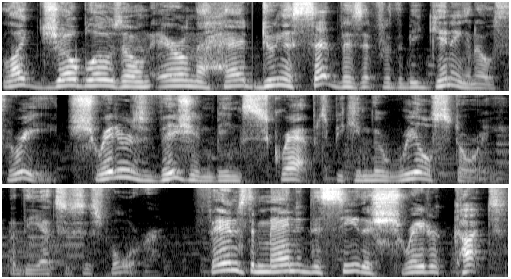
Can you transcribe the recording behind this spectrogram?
like JoBlo's own Arrow in the Head doing a set visit for the beginning in 03, Schrader's vision being scrapped became the real story of The Exorcist 4. Fans demanded to see the Schrader cut,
